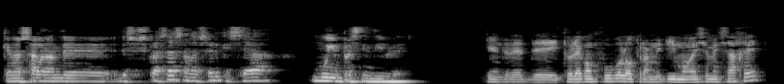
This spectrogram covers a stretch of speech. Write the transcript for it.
que no salgan de, de sus casas a no ser que sea muy imprescindible. desde Historia con Fútbol os transmitimos ese mensaje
